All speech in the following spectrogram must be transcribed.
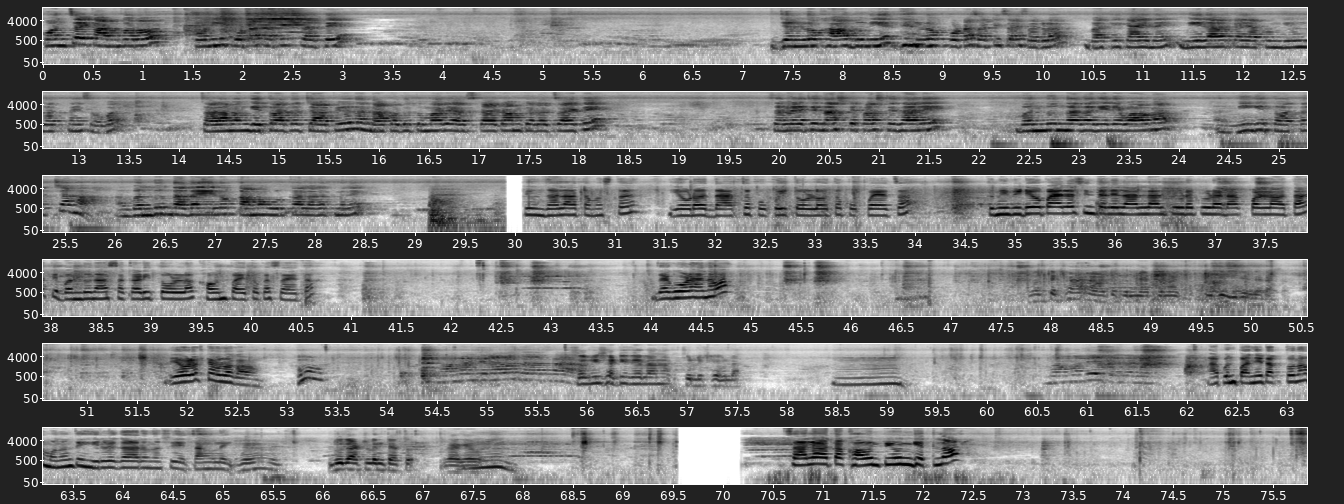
कोणचंही काम करो कोणी पोटासाठीच करते. जन लोक हा दुनियेत जन लोक पोटासाठीच आहे सगळं. बाकी काही नाही. मेल्यावर काही आपण घेऊन जात नाही सोबत. चला मग घेतो आता चहा पिऊन आणि दाखवतो तुम्हाला आज काय काम करायचं आहे ते. सगळ्याचे नाश्ते पास्ते झाले. बंधून दादा गेले वावरात आणि मी घेतो आता चहा. आणि बंधून दादा येलो कामं उरका लागत मला पिऊन झाला आता मस्त. एवढं दाळचं पोपई तोडलं होतं पोपयाचं. तुम्ही व्हिडिओ पाहिला असेल त्याला लाल लाल पिवळा पिवळा डाग पडला होता. ते बंधून आज सकाळी तोडलं. खाऊन पाहतो कसं आहे तर. जरा गोड आहे ना छान वाटते दिली जरा. एवढंच ठेवलं का? हो. चवीसाठी दिला ना तुला ठेवला. आपण पाणी टाकतो ना म्हणून ते हिरवेगार नसे चांगले. हं. दूध आटलं त्याचं जाग्यावर. चला आता खाऊन पिऊन घेतलं.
